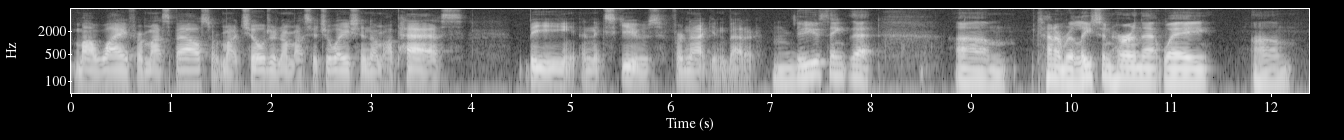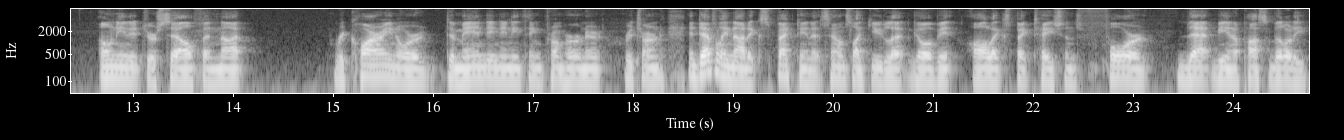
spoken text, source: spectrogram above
my wife or my spouse or my children or my situation or my past be an excuse for not getting better. Hmm. Do you think that um, kind of releasing her in that way, um, owning it yourself, and not requiring or demanding anything from her in return, and definitely not expecting. It sounds like you let go of it, all expectations for that being a possibility.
